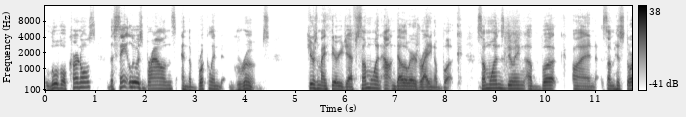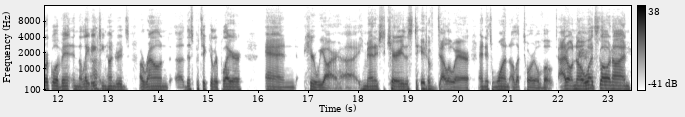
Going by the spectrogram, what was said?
Louisville Colonels, the St. Louis Browns, and the Brooklyn Grooms. Here's my theory, Jeff. Someone out in Delaware is writing a book. Someone's doing a book on some historical event in the late 1800s around uh, this particular player and here we are. Uh, he managed to carry the state of Delaware, and it's one electoral vote. I don't know what's going on,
